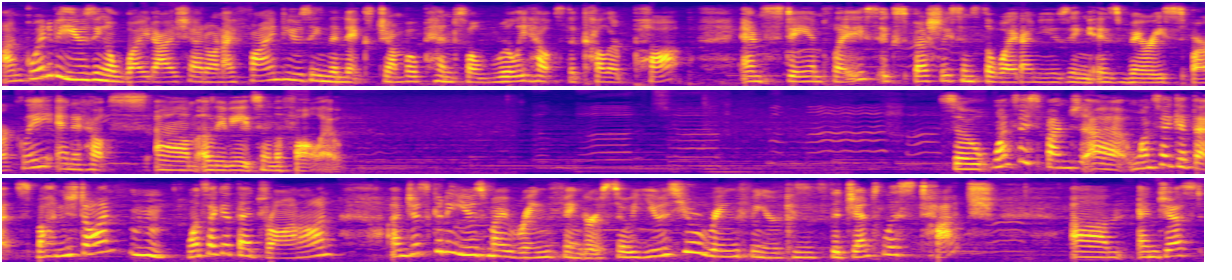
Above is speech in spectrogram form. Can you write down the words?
I'm going to be using a white eyeshadow and I find using the NYX Jumbo Pencil really helps the color pop and stay in place, especially since the white I'm using is very sparkly and it helps um, alleviate some of the fallout. So once I sponge, uh, once I get that sponged on, mm-hmm, once I get that drawn on, I'm just going to use my ring finger. So use your ring finger because it's the gentlest touch um, and just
